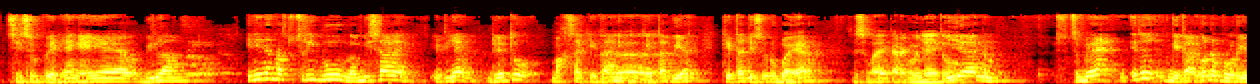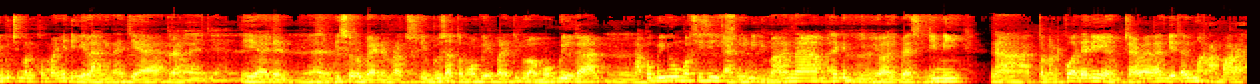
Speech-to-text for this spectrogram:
si supirnya ngeyel bilang ini 600 ribu nggak bisa. Intinya dia tuh maksa kita nipu Eh. kita biar kita disuruh bayar sesuai kargonya itu. Iya sebenarnya itu di kargo 60 ribu cuman komanya dihilangin aja. Kurang aja. Iya dan Bener. disuruh bayar 600 ribu satu mobil padahal itu dua mobil kan? Hmm. aku bingung posisi aduh ini gimana? Masa kita harus bayar segini. Nah temanku ada nih yang cewek kan? Dia tapi marah-marah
